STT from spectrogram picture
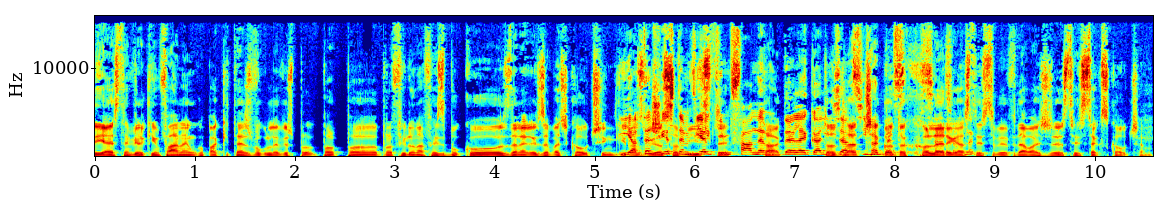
ja jestem wielkim fanem, chłopaki też w ogóle, wiesz, po, po, po profilu na Facebooku zdelegalizować coaching i Ja też jestem osobisty. wielkim fanem tak. delegalizacji To dlaczego to bez cholery jasnej sobie wydałaś, że jesteś seks coachem?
